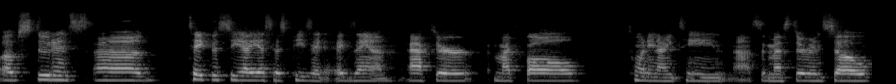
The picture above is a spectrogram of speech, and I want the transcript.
of students uh, take the CISSP's exam after my fall 2019 uh, semester. And so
